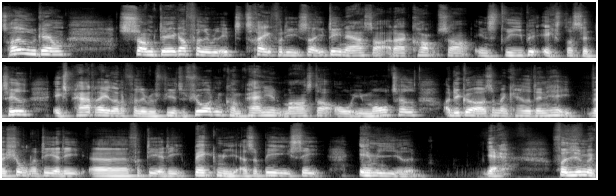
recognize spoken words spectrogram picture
tredje udgaven, som dækker fra level 1 til 3, fordi så ideen er så, at der kom så en stribe ekstra sæt til, ekspertreglerne fra level 4 til 14, Companion, Master og Immortal, og det gør også, at man kan kalder den her version af D&D øh, for D&D BECMI, altså B-E-C-M-I, eller, ja, for ligesom at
